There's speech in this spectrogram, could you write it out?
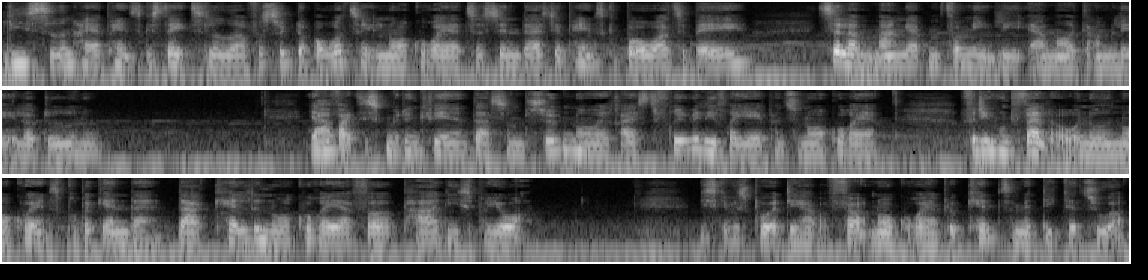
Lige siden har japanske statsledere forsøgt at overtale Nordkorea til at sende deres japanske borgere tilbage, selvom mange af dem formentlig er meget gamle eller døde nu. Jeg har faktisk mødt en kvinde, der som 17-årig rejste frivilligt fra Japan til Nordkorea, fordi hun faldt over noget nordkoreansk propaganda, der kaldte Nordkorea for paradis på jord. Vi skal huske på, at det her var før Nordkorea blev kendt som et diktatur,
